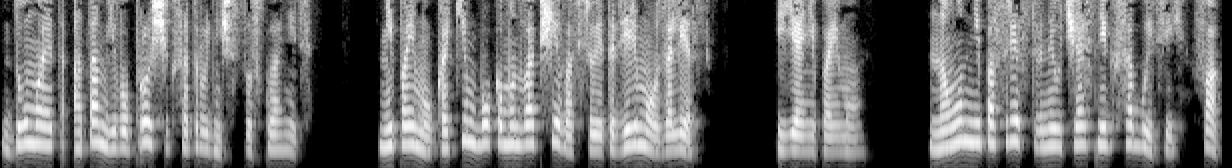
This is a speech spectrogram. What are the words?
Думает, а там его проще к сотрудничеству склонить. Не пойму, каким боком он вообще во все это дерьмо залез? И я не пойму. Но он непосредственный участник событий, факт.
